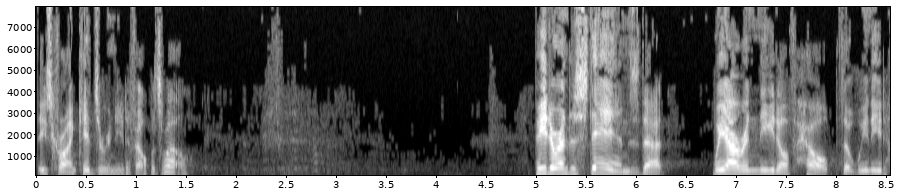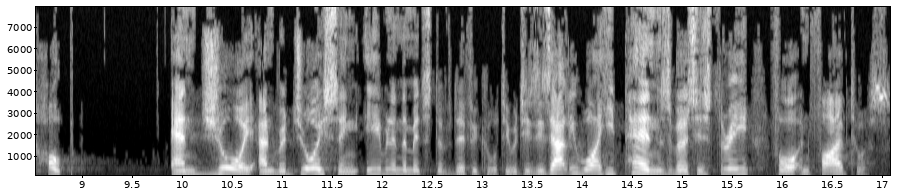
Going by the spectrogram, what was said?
These crying kids are in need of help as well. Peter understands that we are in need of help, that we need hope and joy and rejoicing even in the midst of difficulty, which is exactly why he pens verses 3, 4, and 5 to us.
